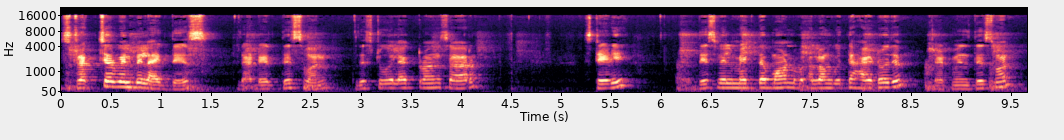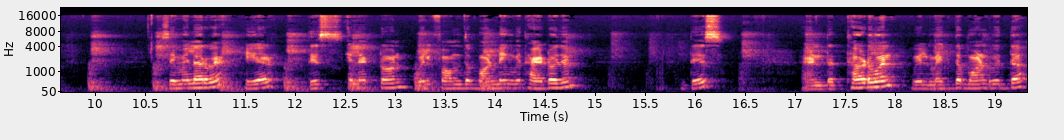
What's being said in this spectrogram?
structure will be like this. That is this one. These two electrons are steady this will make the bond along with the hydrogen. That means this one. Similar way here this electron will form the bonding with hydrogen. This. And the third one will make the bond with the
